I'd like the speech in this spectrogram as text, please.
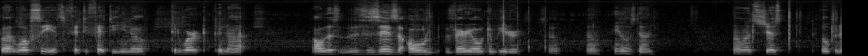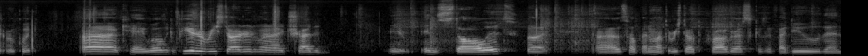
But we'll see. It's 50-50, you know. Could work, could not. Oh, this this is his old, very old computer. So, well, Halo's done. Well, let's just open it real quick. Okay, well, the computer restarted when I tried to install it, but uh, let's hope I don't have to restart the progress, because if I do, then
